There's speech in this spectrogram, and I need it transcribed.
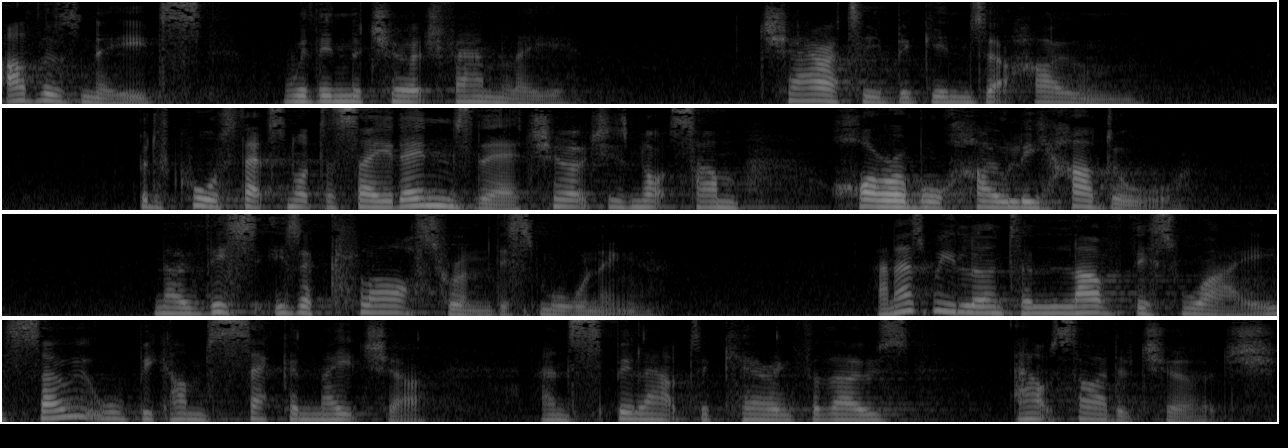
other's needs within the church family. Charity begins at home. But of course, that's not to say it ends there. Church is not some horrible holy huddle. No, this is a classroom this morning. And as we learn to love this way, so it will become second nature and spill out to caring for those outside of church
